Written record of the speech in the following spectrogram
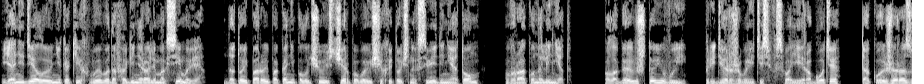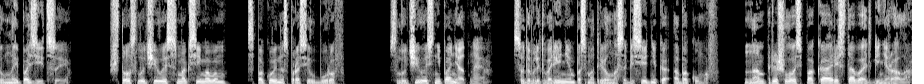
Я не делаю никаких выводов о генерале Максимове до той поры, пока не получу исчерпывающих и точных сведений о том, враг он или нет. Полагаю, что и вы придерживаетесь в своей работе такой же разумной позиции. «Что случилось с Максимовым?» — спокойно спросил Буров. «Случилось непонятное». С удовлетворением посмотрел на собеседника Абакумов. «Нам пришлось пока арестовать генерала.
